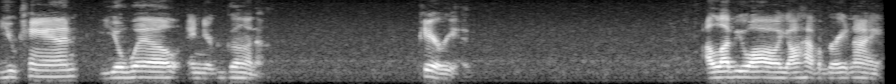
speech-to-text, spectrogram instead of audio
you can you will, and you're gonna. Period. I love you all. Y'all have a great night.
